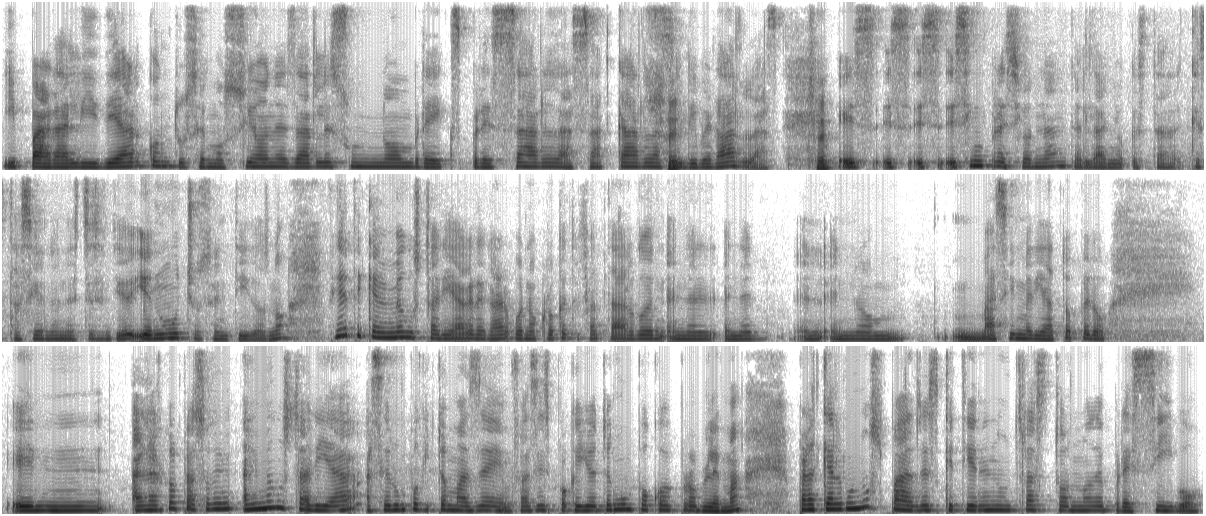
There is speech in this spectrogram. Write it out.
y para lidiar con tus emociones, darles un nombre, expresarlas, sacarlas y liberarlas. Es, es, es, es, impresionante el daño que está, que está haciendo en este sentido y en muchos sentidos, ¿no? Fíjate que a mí me gustaría agregar, bueno, creo que te falta algo en, el, en, el, en, más inmediato, pero en, a largo plazo, a mí me gustaría hacer un poquito más de énfasis porque yo tengo un poco de problema para que algunos padres que tienen un trastorno depresivo,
